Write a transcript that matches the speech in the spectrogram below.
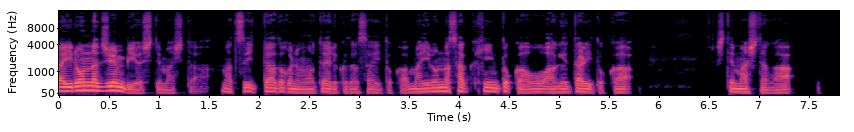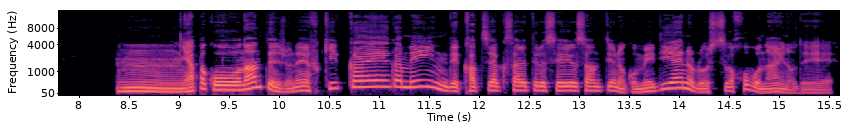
まあいろんな準備をしてました。まあツイッターとかにもお便りくださいとか、まあいろんな作品とかを上げたりとかしてましたが、うーん、やっぱこう、なんて言うんでしょうね、吹き替えがメインで活躍されてる声優さんっていうのは、こうメディアへの露出がほぼないので、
